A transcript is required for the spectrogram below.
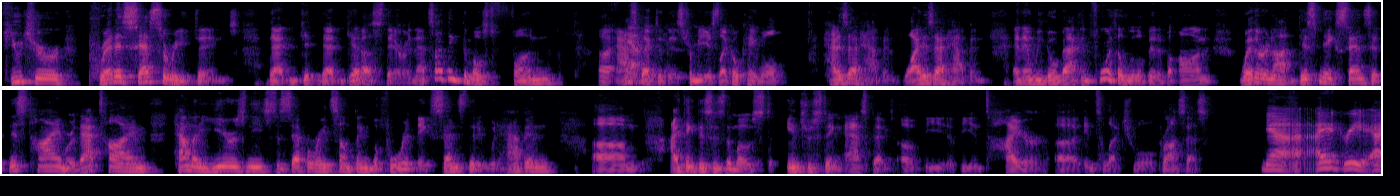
future predecessory things that get that get us there, and that's I think the most fun uh, aspect of this for me is like, okay, well how does that happen? Why does that happen? And then we go back and forth a little bit on whether or not this makes sense at this time or that time, how many years needs to separate something before it makes sense that it would happen. Um, I think this is the most interesting aspect of the, the entire uh, intellectual process. Yeah, I agree. I,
